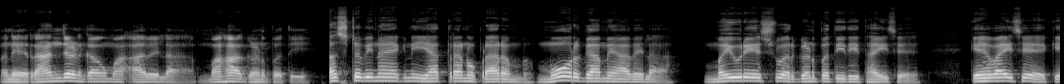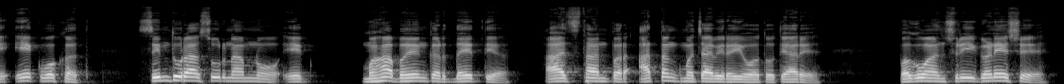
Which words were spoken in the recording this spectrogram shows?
અને રાંજણગાંવમાં આવેલા મહાગણપતિ. અષ્ટવિનાયકની યાત્રાનો પ્રારંભ મોર ગામે આવેલા મયુરેશ્વર ગણપતિથી થાય છે. કહેવાય છે કે એક વખત સિંધુરાસુર નામનો એક મહાભયંકર દૈત્ય આ સ્થાન પર આતંક મચાવી રહ્યો હતો ત્યારે ભગવાન શ્રી ગણેશે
